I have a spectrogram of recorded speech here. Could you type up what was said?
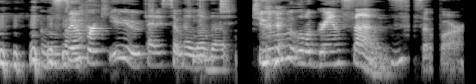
Boomba. Super cute. That is so. I Cute. love that. Two little grandsons so far.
